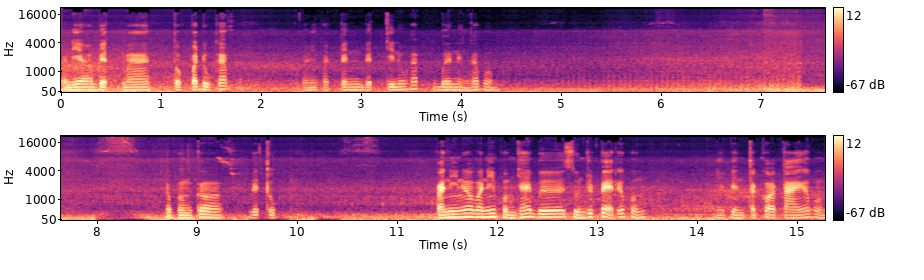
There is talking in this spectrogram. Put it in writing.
อันนี้เอาเบ็ดมาตกปลาดุกครับ ตัวนี้ก็เป็นเบ็ดจินุครับ เบอร์หนึ่งครับผม ครับผมก็เบ็ดตก ปลานินก็วันนี้ผมใช้เบอร์ 0.8 ครับผม นี่เป็นตะกอตายครับผม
